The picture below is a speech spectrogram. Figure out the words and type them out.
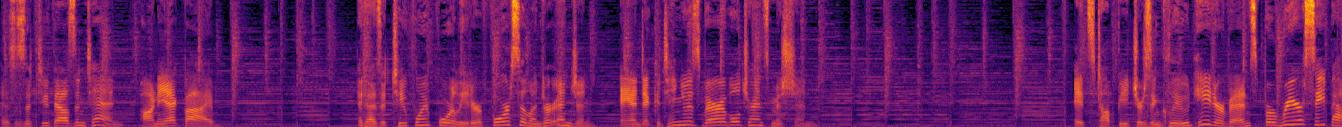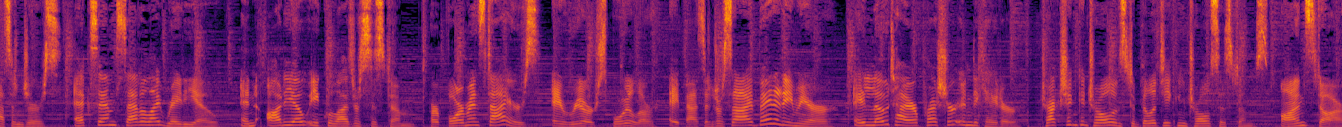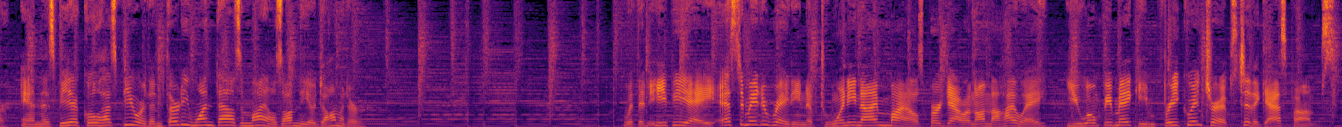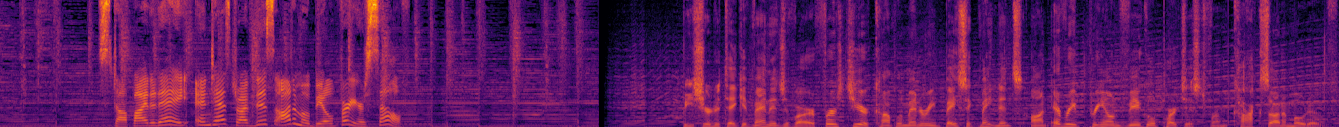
This is a 2010 Pontiac Vibe. It has a 2.4 liter four cylinder engine and a continuous variable transmission. Its top features include heater vents for rear seat passengers, XM satellite radio, an audio equalizer system, performance tires, a rear spoiler, a passenger side vanity mirror, a low tire pressure indicator, traction control and stability control systems, OnStar, and this vehicle has fewer than 31,000 miles on the odometer. With an EPA estimated rating of 29 miles per gallon on the highway, you won't be making frequent trips to the gas pumps. Stop by today and test drive this automobile for yourself. Be sure to take advantage of our first year complimentary basic maintenance on every pre owned vehicle purchased from Cox Automotive.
